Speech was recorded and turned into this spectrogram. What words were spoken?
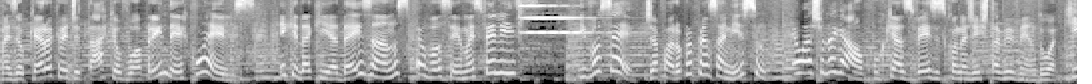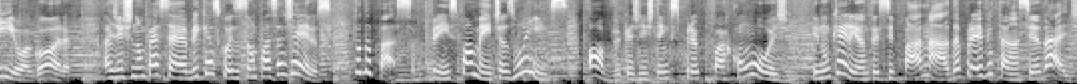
mas eu quero acreditar que eu vou aprender com eles. E que daqui a 10 anos eu vou ser mais feliz. E você, já parou para pensar nisso? Eu acho legal, porque às vezes quando a gente está vivendo o aqui ou agora, a gente não percebe que as coisas são passageiras. Tudo passa, principalmente as ruins. Óbvio que a gente tem que se preocupar com o hoje e não querer antecipar nada para evitar a ansiedade.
